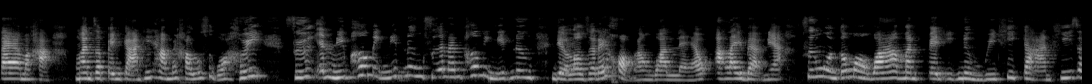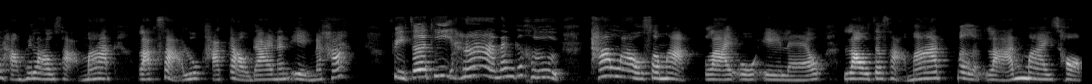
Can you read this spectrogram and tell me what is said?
แต้มอะค่ะ มันจะเป็นการที่ทำให้เขารู้สึกว่าเฮ้ยซื้ออันนี้เพิ่มอีกนิดนึง ซื้ออันนั้นเพิ่มอีกนิดนึง เดี๋ยวเราจะได้ของรางวัลแล้ว อะไรแบบเนี้ย ซึ่งมนก็มองว่ามันเป็นอีกหนึ่งวิธีการที่จะทำให้เราสามารถรักษาลูกค้าเก่าได้นั่นเองนะคะฟีเจอร์ที่ 5 นั่นก็คือ ถ้าเราสมัคร Line OA แล้ว เราจะสามารถเปิดร้าน My Shop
